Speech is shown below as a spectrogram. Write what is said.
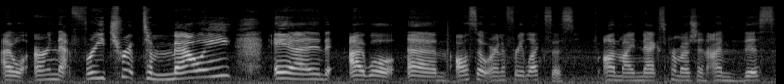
I will earn that free trip to maui and i will um, also earn a free lexus on my next promotion. I'm this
